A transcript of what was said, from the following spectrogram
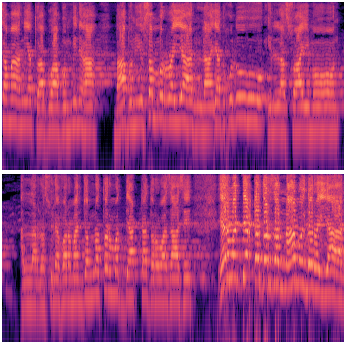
সামানিয়াত আবওয়াব মিনহা। বাবুন ইউসাম্মুর রায়্যান লা ইয়াদখুলুহু ইল্লা সাইমুন। আল্লাহর রসুলে ফরমান জান্নাতের মধ্যে আটটা দরওয়াজা আছে। এর মধ্যে একটা দরজার নাম হইল রাইয়ান।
